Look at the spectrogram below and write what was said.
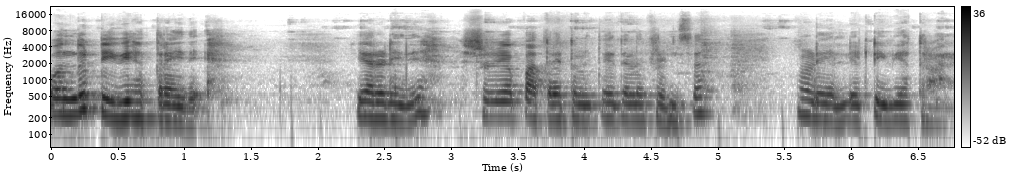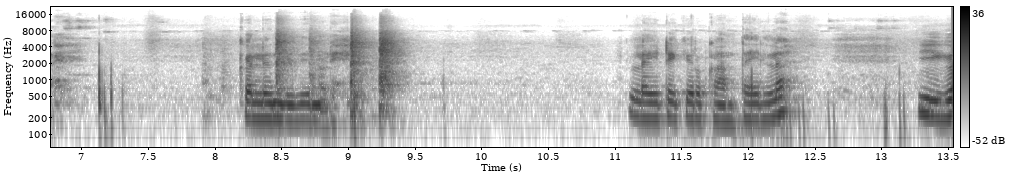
ಒಂದು ಟಿ ವಿ ಹತ್ತಿರ ಇದೆ. ಎರಡಿದೆ. ಶ್ರೇಯ ಪಾತ್ರೆ ತೊಳಿತಾ ಇದ್ದಾಳೆ ಫ್ರೆಂಡ್ಸ ನೋಡಿ ಅಲ್ಲಿ ಟಿ ವಿ ಹತ್ರ ಒಂದಿದೆ ಕಲ್ಲೊಂದಿದೆ ನೋಡಿ. ಲೈಟ್ ಹಾಕಿರೋ ಕಾಣ್ತಾ ಇಲ್ಲ. ಈಗ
